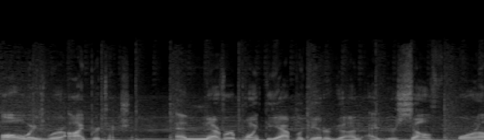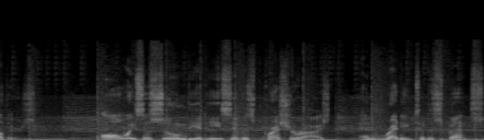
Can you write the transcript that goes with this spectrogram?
always wear eye protection, and never point the applicator gun at yourself or others. Always assume the adhesive is pressurized and ready to dispense.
